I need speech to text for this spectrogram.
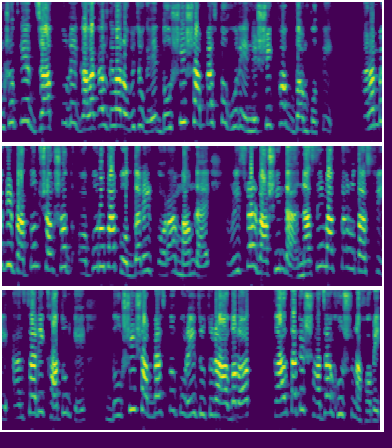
সাংসদকে জাত তুলে গালাগাল দেওয়ার অভিযোগে দোষী সাব্যস্ত হলেন শিক্ষক দম্পতি। আরামবাগের প্রাক্তন সাংসদ অপরূপা পোদ্দারের করা মামলায় রিসরার বাসিন্দা নাসিম আক্তার ও তার স্ত্রী আনসারি খাতুনকে দোষী সাব্যস্ত করে চুচুড়া আদালত কাল তাতে সাজা ঘোষণা হবে।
